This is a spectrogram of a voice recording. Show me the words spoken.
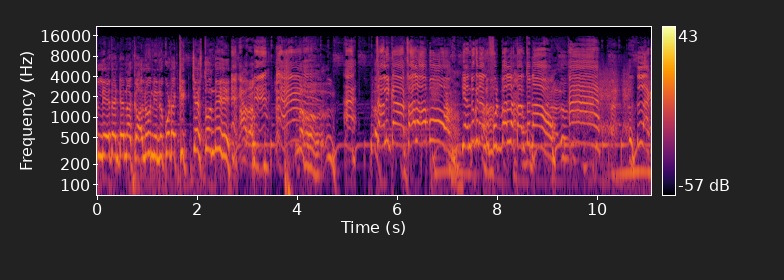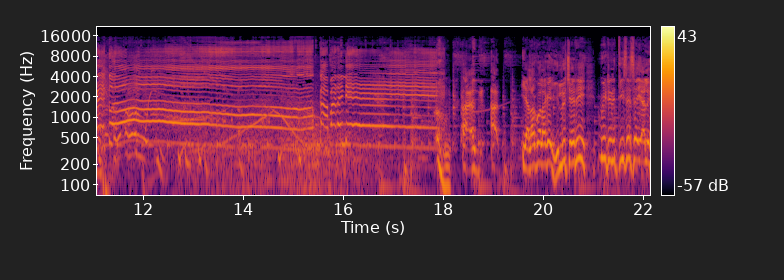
లేదంటే నా కాలు నిన్ను కూడా కిక్ చేస్తుంది. చాలిక చాలా ఆపు. ఎందుకు నన్ను ఫుట్బాల్లో తంతున్నావు ఎలాగోలాగా ఇల్లు చేరి వీటిని తీసేసేయాలి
